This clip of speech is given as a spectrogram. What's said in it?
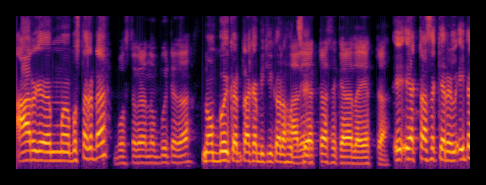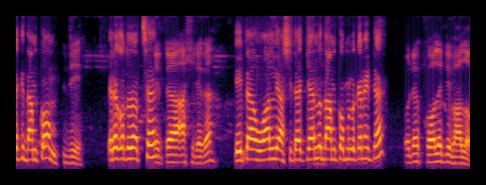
আর বস্তা কাটা? বস্তা করে নব্বই টাকা। নব্বই টাকা বিক্রি করা হচ্ছে। একটা আছে কেরালা একটা। একটা আছে কেরেল। এটা কি দাম কম? জি। এটা কত যাচ্ছে? এটা আশি টাকা। এটা ওয়ানলি আশি টাকা। কেন দাম কমলো কেন এটা? ওটা কোয়ালিটি ভালো।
